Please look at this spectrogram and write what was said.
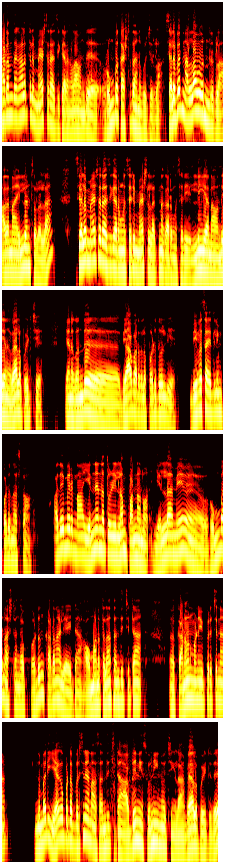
கடந்த காலத்தில் மேஷராசிக்காரங்களாம் வந்து ரொம்ப கஷ்டத்தை அனுபவிச்சிருக்கலாம். சில பேர் நல்லாவும் இருந்திருக்கலாம். அதை நான் இல்லைன்னு சொல்லலை. சில மேஷராசிக்காரங்களும் சரி மேஷ லக்னக்காரங்களும் சரி இல்லைங்க நான் வந்து எனக்கு வேலை போயிடுச்சு. எனக்கு வந்து வியாபாரத்தில் படுதோல்வி. விவசாயத்துலேயும் படு நஷ்டம். அதேமாரி நான் என்னென்ன தொழிலெலாம் பண்ணணும் எல்லாமே ரொம்ப நஷ்டங்க. படும் கடனாளி ஆகிட்டேன் அவமானத்தெல்லாம் சந்திச்சிட்டேன். கணவன் மனைவி பிரச்சனை. இந்த மாதிரி ஏகப்பட்ட பிரச்சனையை நான் சந்திச்சிட்டேன். அப்படின்னு நீங்கள் சொன்னீங்கன்னு வச்சிங்களேன் வேலை போயிட்டுது.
